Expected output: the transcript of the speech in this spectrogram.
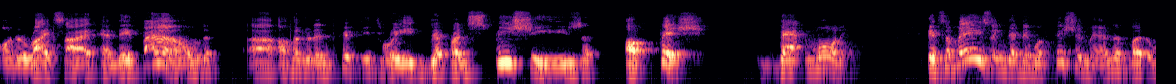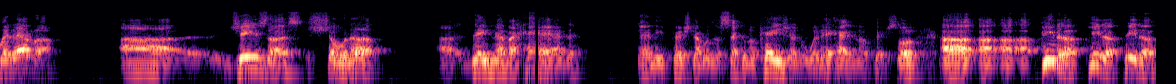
on the right side, and they found uh, 153 different species of fish that morning. It's amazing that they were fishermen, but whenever uh, Jesus showed up, uh, they never had any fish. That was the second occasion when they had no fish. So uh, uh, uh Peter, Peter, Peter,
